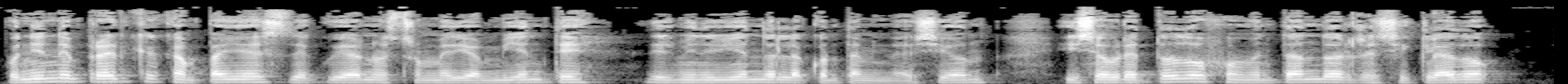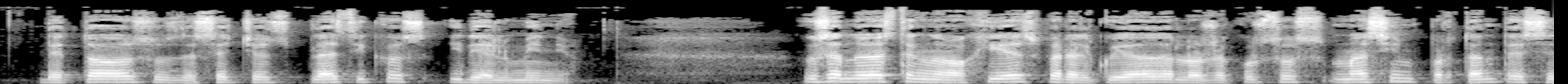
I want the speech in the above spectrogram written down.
poniendo en práctica campañas de cuidar nuestro medio ambiente, disminuyendo la contaminación y sobre todo fomentando el reciclado de todos sus desechos plásticos y de aluminio. Usa nuevas tecnologías para el cuidado de los recursos más importantes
